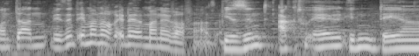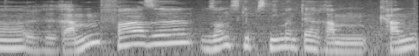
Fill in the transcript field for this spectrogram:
Und dann, wir sind immer noch in der Manöverphase. Wir sind aktuell in der RAM-Phase. Sonst gibt es niemand, der RAM kann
